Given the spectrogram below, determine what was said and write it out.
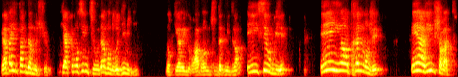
Là-bas, il parle d'un monsieur qui a commencé une Souda vendredi midi. Donc, il avait le droit à prendre une Souda de mitzvah. Et il s'est oublié. Et il est en train de manger. Et arrive Shabbat.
